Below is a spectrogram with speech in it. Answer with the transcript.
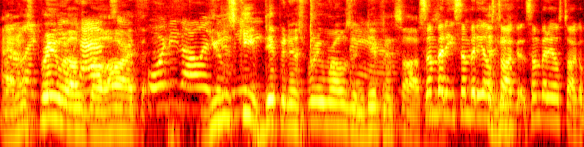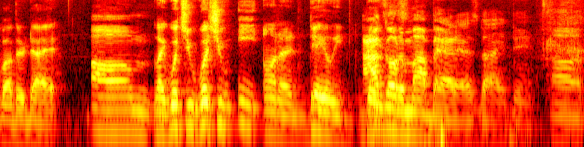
But, those like, spring rolls had go hard. Forty dollars. You just keep dipping the spring rolls in different sauces. somebody somebody else talk somebody else talk about their diet um, like what you what you eat on a daily. basis. I go to my badass diet then. Uh,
